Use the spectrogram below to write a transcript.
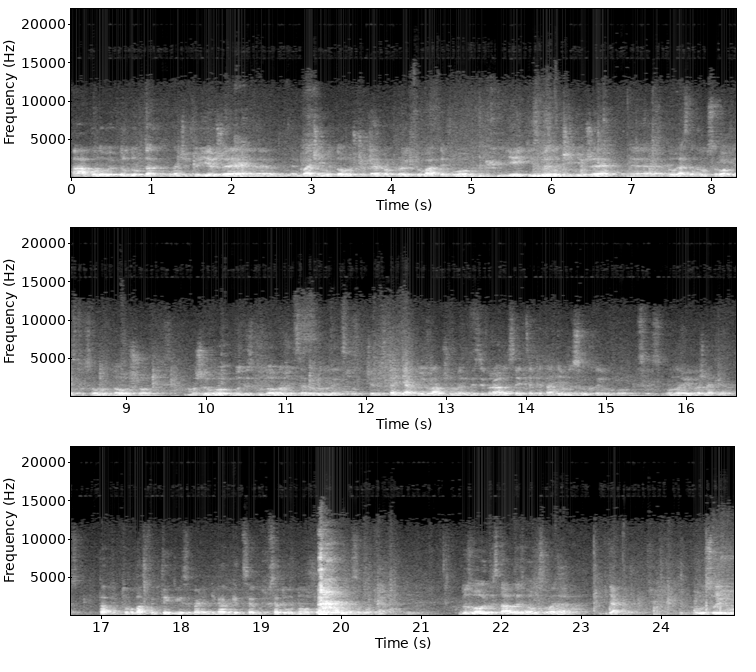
А по нових продуктах значить, є вже е, бачення того, що треба проєктувати, бо є якісь визначені вже власником сроки стосовно того, що можливо буде збудоване це виробництво. Через те дякую вам, що ми, ми зібралися і це питання ми слухаємо, бо воно і важне для нас. Так, тобто, власне, ті дві земельні ділянки це все до одного повертання заводу. Дозволите ставити на голосування? Дякую. Голосуємо.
